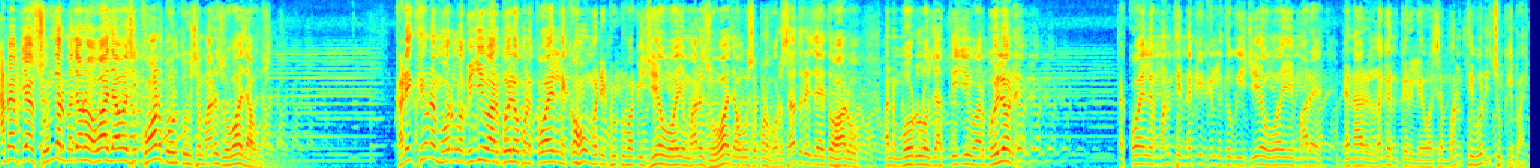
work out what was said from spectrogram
આમે જે સુંદર મજાનો અવાજ આવે છે, કોણ બોલતું છે? મારે જોવા જવું છે. ઘડીક થયું ને મોરલો બીજી વાર બોલ્યો, પણ કોયલની કહું મટી તૂટવા કે જે હોય મારે જોવા જવું છે, પણ વરસાદ રહી જાય તો સારું અને મોરલો જ્યાં ત્રીજી વાર બોલ્યો ને, તો કોયલે મનથી નક્કી કરી લીધું કે જે હોય મારે એના હારે લગ્ન કરી લેવા છે. મનથી વરી ચૂકી ભાઈ?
